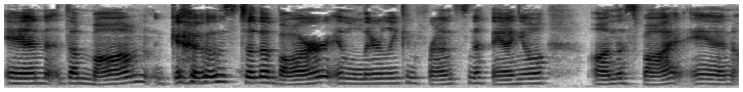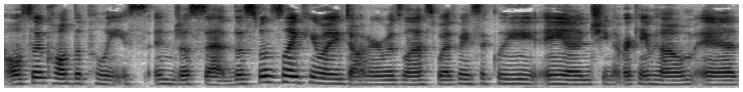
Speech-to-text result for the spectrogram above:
And the mom goes to the bar and literally confronts Nathaniel on the spot and also called the police and just said this was like who my daughter was last with basically and she never came home and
